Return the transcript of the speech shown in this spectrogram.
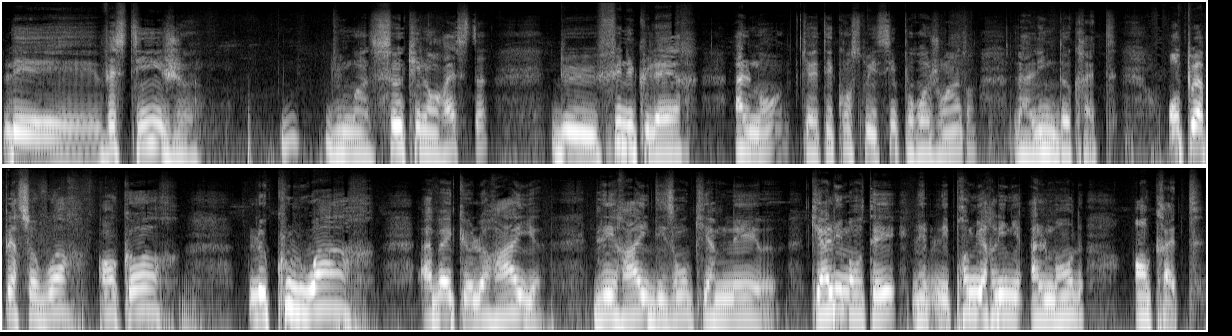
les vestiges, du moins ceux qu'il en reste, du funiculaire allemand qui a été construit ici pour rejoindre la ligne de crête. On peut apercevoir encore le couloir avec le rail, les rails, disons, qui, amenaient, euh, qui alimentaient les, premières lignes allemandes en crête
